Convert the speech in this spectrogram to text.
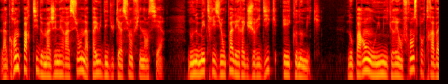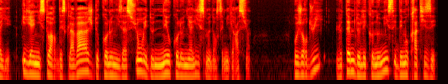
La grande partie de ma génération n'a pas eu d'éducation financière. Nous ne maîtrisions pas les règles juridiques et économiques. Nos parents ont immigré en France pour travailler. Il y a une histoire d'esclavage, de colonisation et de néocolonialisme dans ces migrations. Aujourd'hui, le thème de l'économie s'est démocratisé,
